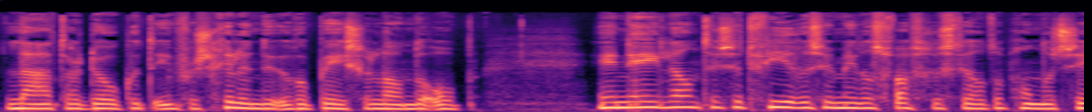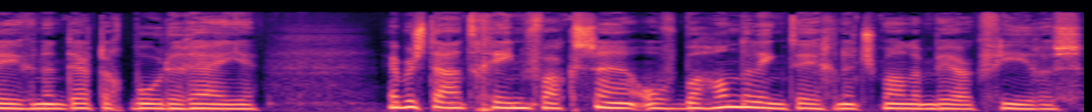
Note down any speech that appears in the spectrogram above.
Later dook het in verschillende Europese landen op. In Nederland is het virus inmiddels vastgesteld op 137 boerderijen. Er bestaat geen vaccin of behandeling tegen het Schmallenberg-virus.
